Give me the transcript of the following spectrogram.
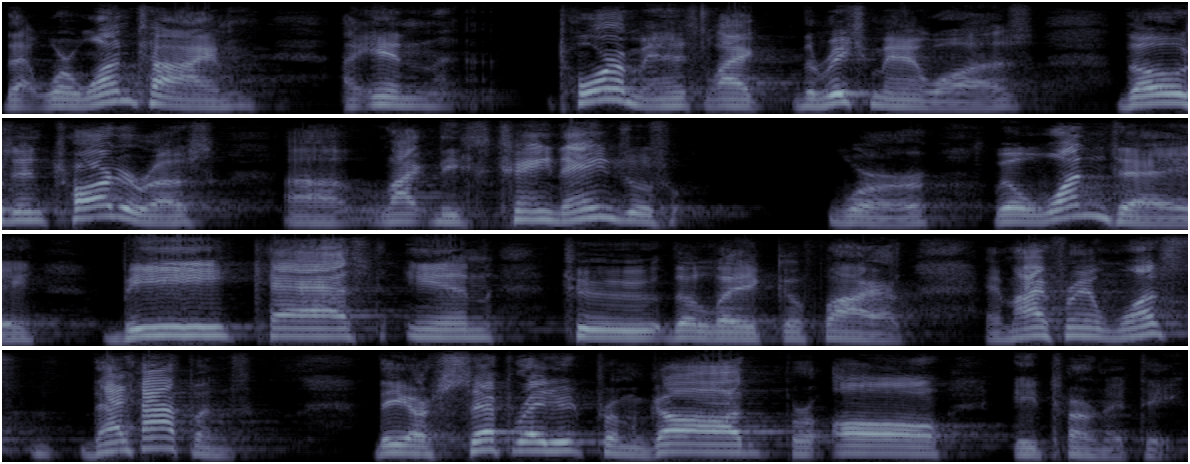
that were one time in torments, like the rich man was, those in Tartarus, uh, like these chained angels were, will one day be cast into the lake of fire. And my friend, once that happens, they are separated from God for all eternity.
